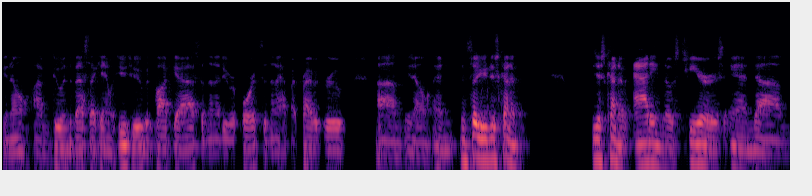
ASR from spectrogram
you know, I'm doing the best I can with YouTube and podcasts, and then I do reports, and then I have my private group, um, you know, and, and so you're just kind of, just kind of adding those tiers. And um,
